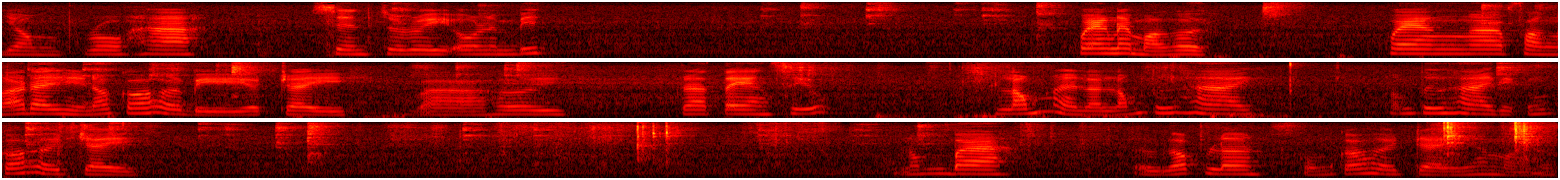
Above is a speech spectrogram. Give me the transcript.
dòng Proha Century Olympic. Khoan đây mọi người. Khoan à, phần ở đây thì nó có hơi bị trầy và hơi ra ten xíu. Lóng này là lóng thứ hai. Lóng thứ hai thì cũng có hơi trầy lóng 3 từ góc lên cũng có hơi trầy ha mọi người.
